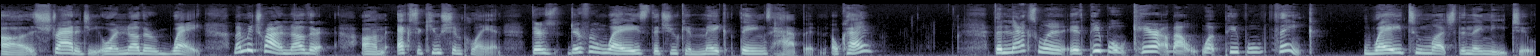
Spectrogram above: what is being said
uh, strategy or another way. Let me try another um, execution plan. There's different ways that you can make things happen. Okay. The next one is people care about what people think way too much than they need to.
